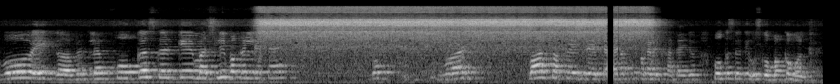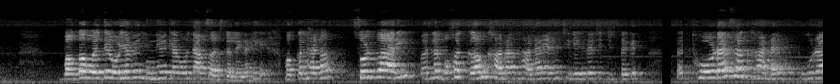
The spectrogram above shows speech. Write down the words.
वो एक मतलब फोकस करके मछली पकड़ लेता है वो वर्ड बहुत सफ़ेद रहता है, मछली पकड़ खाता है, जो फोकस करके उसको बक्का बोलते हैं। बक्का बोलते हैं उड़िया में हिंदी में क्या बोलते हैं, आप सर्च कर लेना, ठीक है? बक्का खाना सोलवारी मतलब बहुत कम खाना खाना है चिले चिले करके थोड़ा सा खाना है, पूरा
